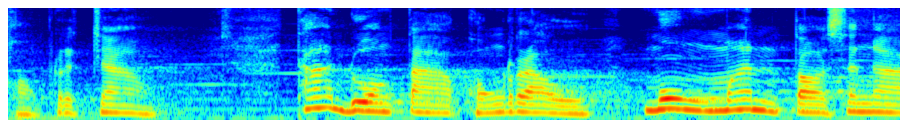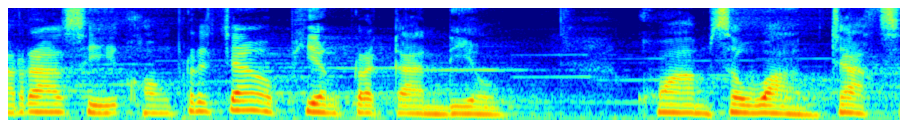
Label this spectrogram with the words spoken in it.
ของพระเจ้า ถ้าดวงตาของเรามุ่งมั่นต่อสง่าราศีของพระเจ้าเพียงประการเดียว ความสว่างจากส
